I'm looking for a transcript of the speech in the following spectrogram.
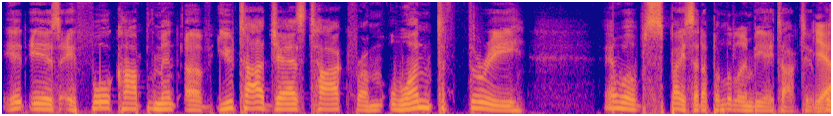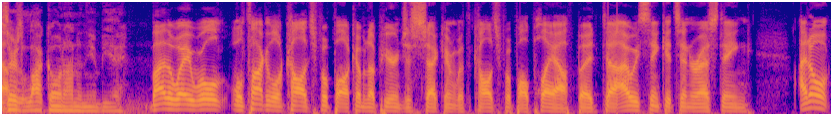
it is a full complement of Utah Jazz talk from 1 to 3. And we'll spice it up a little NBA talk, too, Yeah. because there's a lot going on in the NBA. By the way, we'll we'll talk a little college football coming up here in just a second with the college football playoff. But uh, I always think it's interesting. I don't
